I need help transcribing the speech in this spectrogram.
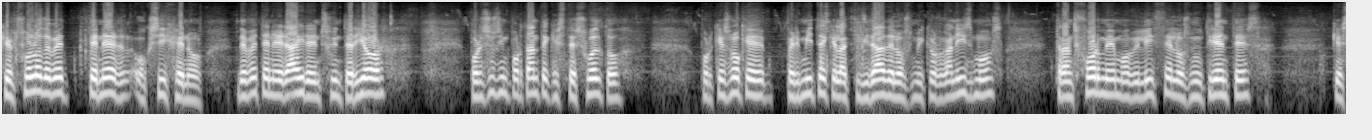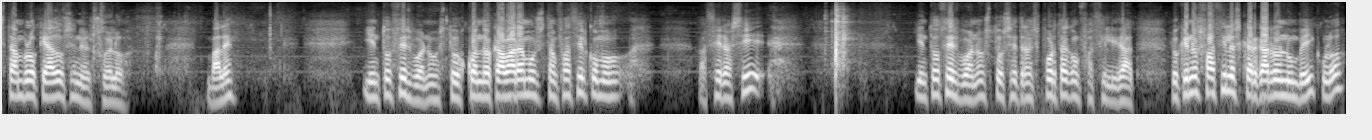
que el suelo debe tener oxígeno, debe tener aire en su interior, por eso es importante que esté suelto, porque es lo que permite que la actividad de los microorganismos transforme, movilice los nutrientes que están bloqueados en el suelo, ¿vale? Y entonces, bueno, esto cuando acabáramos es tan fácil como hacer así, y entonces, bueno, esto se transporta con facilidad. Lo que no es fácil es cargarlo en un vehículo,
